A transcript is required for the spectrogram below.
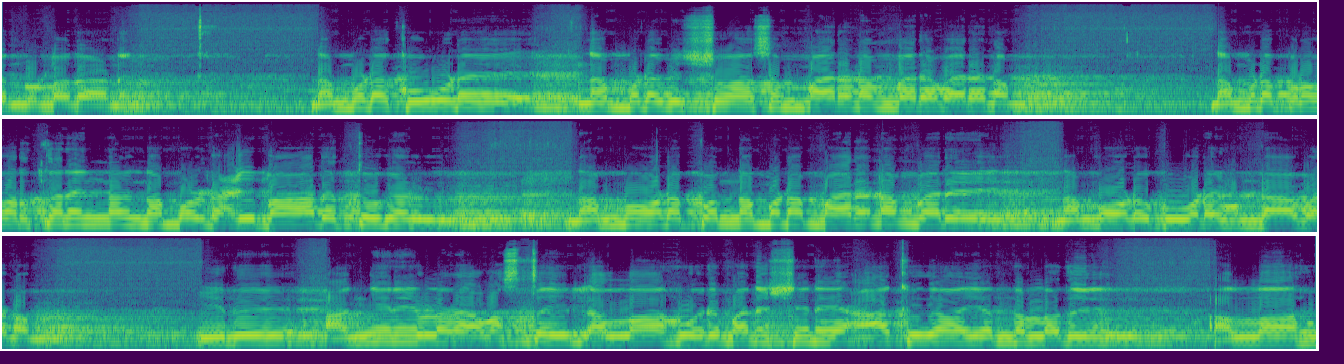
എന്നുള്ളതാണ്. നമ്മുടെ കൂടെ നമ്മുടെ വിശ്വാസം മരണം വരെ വരണം. നമ്മുടെ പ്രവർത്തനങ്ങൾ നമ്മളുടെ ഇബാദത്തുകൾ നമ്മോടൊപ്പം നമ്മുടെ മരണം വരെ നമ്മോട് കൂടെ ഉണ്ടാവണം. ഇത് അങ്ങനെയുള്ള ഒരു അവസ്ഥയിൽ അള്ളാഹു ഒരു മനുഷ്യനെ ആക്കുക എന്നുള്ളത് അള്ളാഹു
